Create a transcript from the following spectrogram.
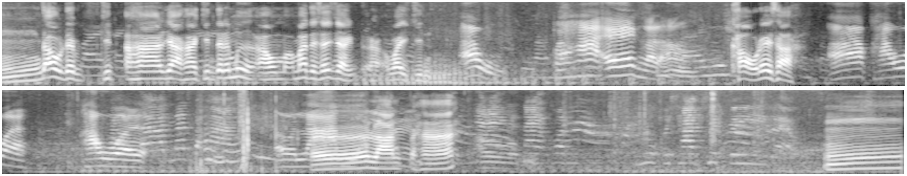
อืมเด้าแต่กินอาหารอยากหากินแต่ละมื้อเอามาแต่ใช้จากไว้กิน เอ้าไปหาเองอะล่ะเข้าวได้ซะอ่าเขาอะเขาอะเออลานเออลานไปหาเออ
